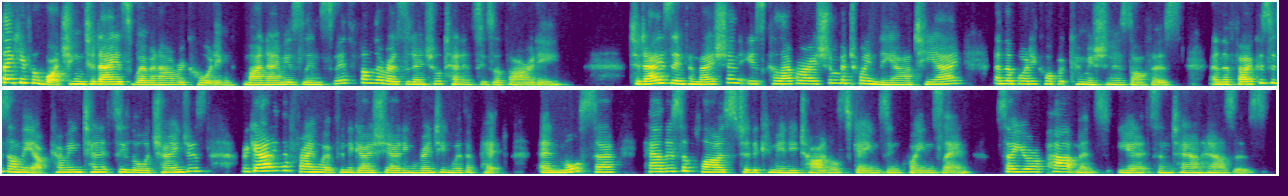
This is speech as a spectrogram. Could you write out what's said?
Thank you for watching today's webinar recording. My name is Lynn Smith from the Residential Tenancies Authority. Today's information is collaboration between the RTA and the Body Corporate Commissioner's Office, and the focus is on the upcoming tenancy law changes regarding the framework for negotiating renting with a pet, and more so, how this applies to the community title schemes in Queensland, so your apartments, units and townhouses.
